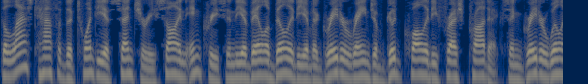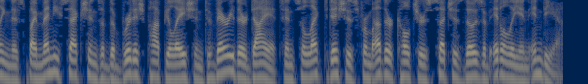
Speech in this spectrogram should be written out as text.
The last half of the 20th century saw an increase in the availability of a greater range of good quality fresh products and greater willingness by many sections of the British population to vary their diets and select dishes from other cultures such as those of Italy and India.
